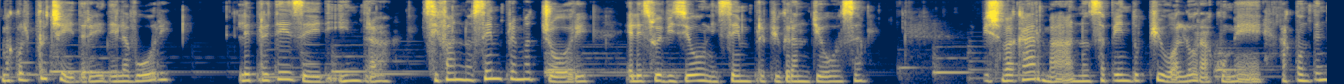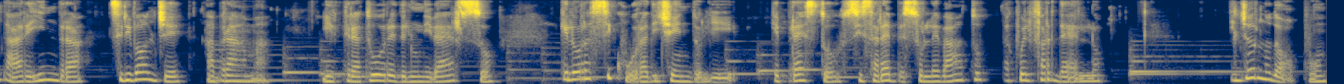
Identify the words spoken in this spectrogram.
ma col procedere dei lavori le pretese di Indra si fanno sempre maggiori e le sue visioni sempre più grandiose. Vishvakarma, non sapendo più allora come accontentare Indra, si rivolge a Brahma, il creatore dell'universo, che lo rassicura dicendogli che presto si sarebbe sollevato da quel fardello. Il giorno dopo,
